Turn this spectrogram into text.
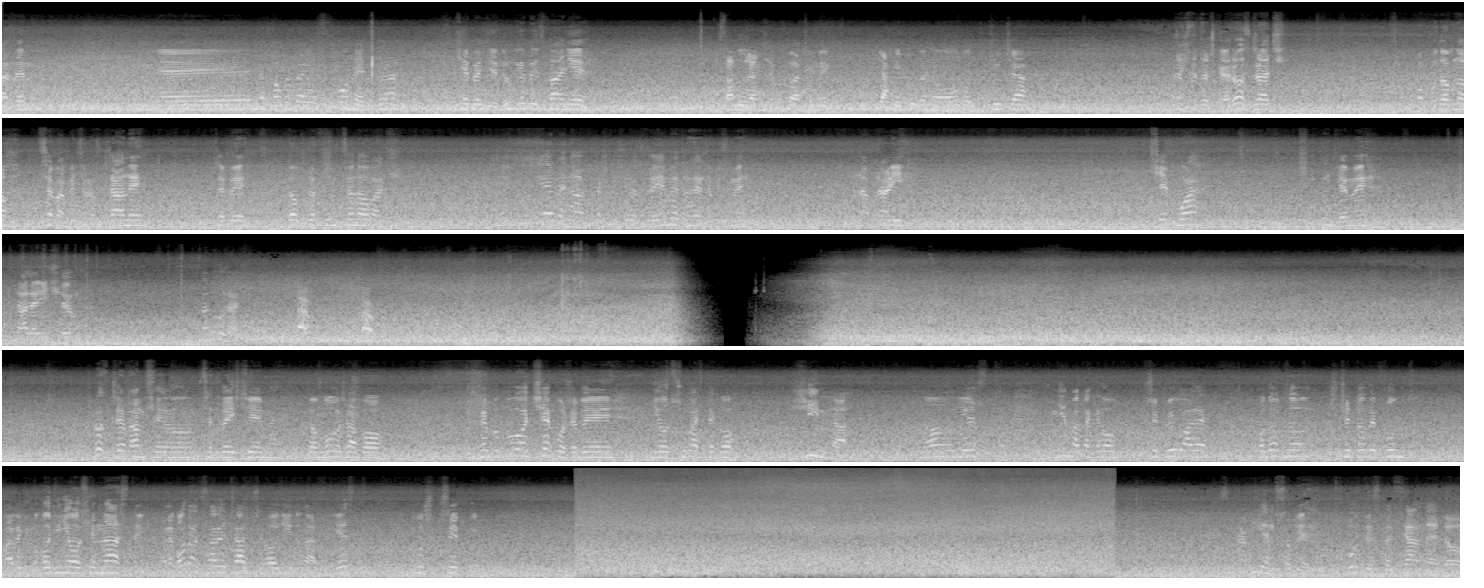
razem. Eee, no pogoda jest słoneczna. Dzisiaj będzie drugie wyzwanie. Zanuram się, zobaczymy jakie tu będą odczucia. Muszę się troszeczkę rozgrzać, bo podobno trzeba być rozgrzany, żeby dobrze funkcjonować. No i próbujemy, no, troszkę się rozgrzejemy, trochę żebyśmy nabrali ciepła i będziemy dalej się zanurzać. Rozgrzewam się przed wejściem do morza, bo żeby było ciepło, żeby nie odczuwać tego zimna. No jest, nie ma takiego przypływu, ale podobno szczytowy punkt ma być o godzinie 18, ale woda cały czas przychodzi do nas. Jest już przypływ. Sprawiłem sobie buty specjalne do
